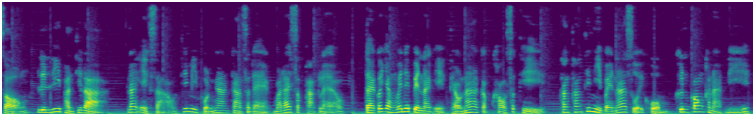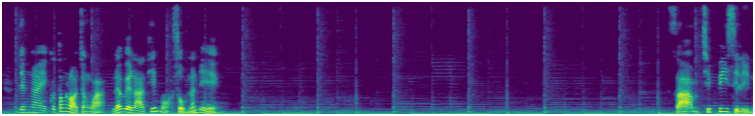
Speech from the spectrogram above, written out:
2. ลิลลี่พันธิลานางเอกสาวที่มีผลงานการแสดงมาได้สักพักแล้ว แต่ก็ยังไม่ได้เป็นนางเอกแถวหน้ากับเขาสักที ทั้งๆทที่มีใบหน้าสวยคมขึ้นกล้องขนาดนี้ ยังไงก็ต้องรอจังหวะและเวลาที่เหมาะสมนั่นเอง 3. ชิปปี้ซิลิน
